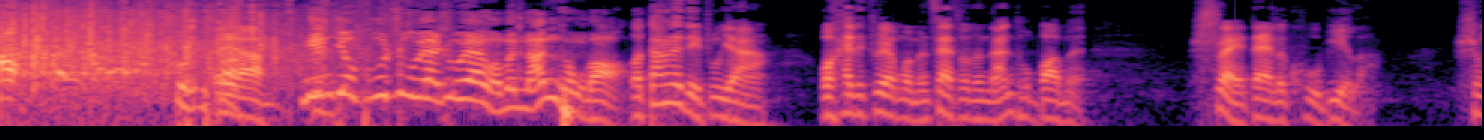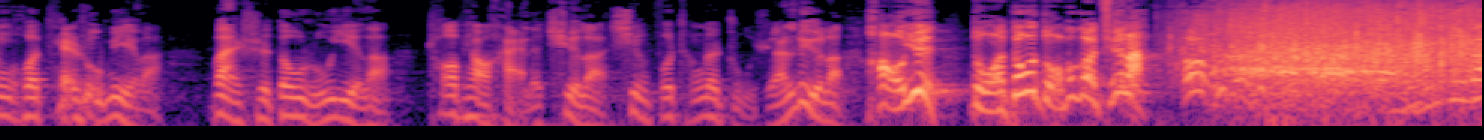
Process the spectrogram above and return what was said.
好，哎呀，您就不祝愿祝愿我们男同胞？我当然得祝愿啊，我还得祝愿我们在座的男同胞们，帅呆了酷毙了，生活甜如蜜了，万事都如意了，钞票海了去了，幸福成了主旋律了，好运躲都躲不过去了。好，你们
